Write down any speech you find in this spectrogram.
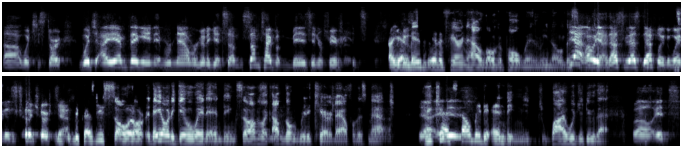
uh, which is start. Which I am thinking we're, now we're going to get some some type of Miz interference. Oh yeah, because- Miz interfering how Logan Paul win. We know this. Yeah. one. Oh yeah. That's that's definitely the way this is going to go down. because you saw it already. They already gave away the ending, so I was like, I don't really care now for this match. Yeah. you can't tell me the ending. Why would you do that? Well, it's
